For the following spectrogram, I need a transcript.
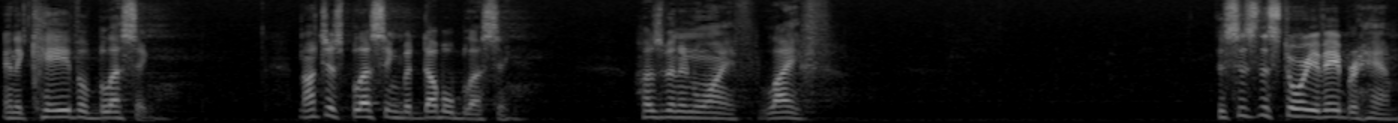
and a cave of blessing. Not just blessing, but double blessing. Husband and wife, life. This is the story of Abraham.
